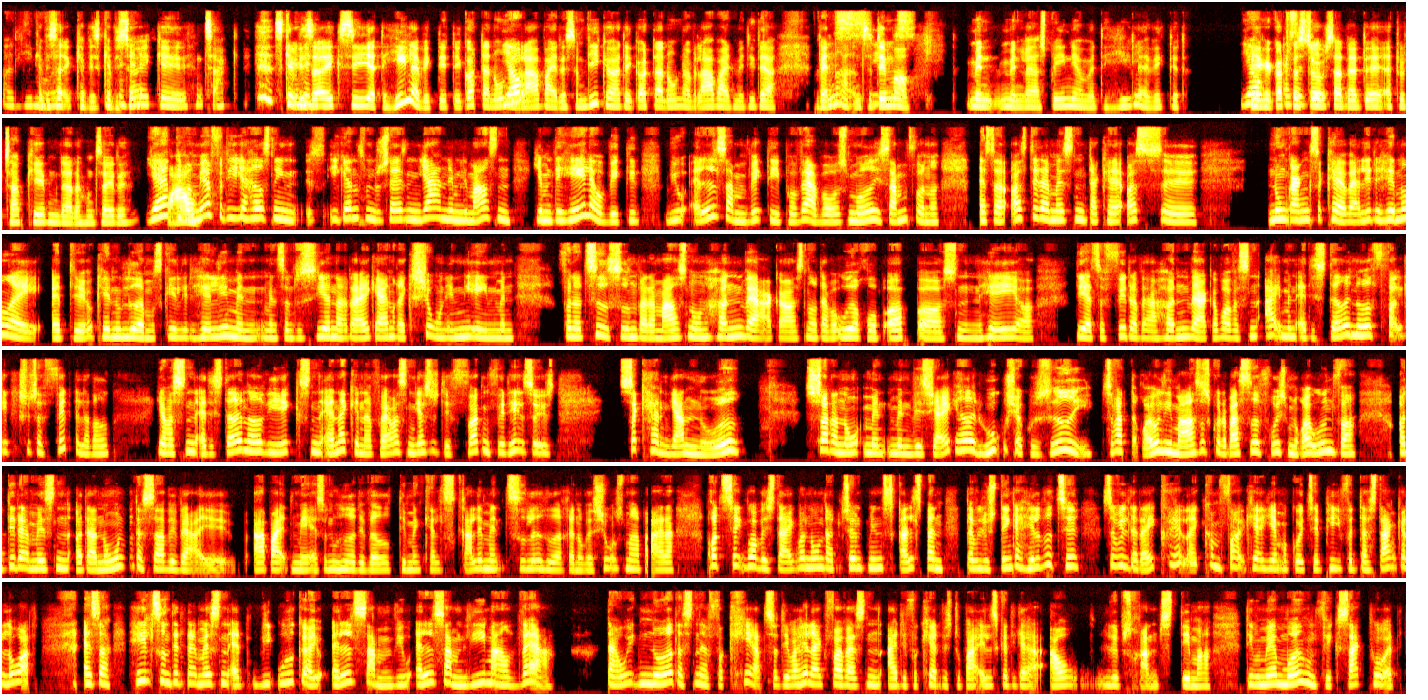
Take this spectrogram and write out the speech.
og lige kan, vi så, kan, vi, skal vi så ikke, uh, tak, skal vi så ikke sige, at det hele er vigtigt? Det er godt, der er nogen, jo. der vil arbejde, som vi gør. Det er godt, der er nogen, der vil arbejde med de der vandrense demmer. Men, men lad os blive enige om, at det hele er vigtigt. Jo, jeg kan godt altså forstå det... sådan, at, øh, at du tabte kæben der, da hun sagde det. Ja, wow. det var mere fordi, jeg havde sådan en, igen som du sagde, sådan, jeg er nemlig meget sådan, jamen det hele er jo vigtigt. Vi er jo alle sammen vigtige på hver vores måde i samfundet. Altså også det der med sådan, der kan også... Øh, nogle gange så kan jeg være lidt hæmmet af, at øh, okay, nu lyder jeg måske lidt heldig, men, men som du siger, når der ikke er en reaktion inde i en, men for noget tid siden var der meget sådan nogle håndværkere og sådan noget, der var ude at råbe op og sådan, hey, og det er altså fedt at være håndværker, hvor jeg var sådan, ej, men er det stadig noget, folk ikke synes er fedt, eller hvad? Jeg var sådan, er det stadig noget, vi ikke sådan anerkender? For jeg var sådan, jeg synes, det er fucking fedt, helt seriøst. Så kan jeg noget så er der nogen, men, men hvis jeg ikke havde et hus, jeg kunne sidde i, så var det røv lige meget, så skulle der bare sidde og fryse min røv udenfor. Og det der med sådan, og der er nogen, der så vil være øh, arbejde med, altså nu hedder det hvad, det man kalder skraldemænd, tidligere hedder renovationsmedarbejdere. Prøv at tænke på, hvis der ikke var nogen, der tømte min skraldespand, der ville jo stinke af helvede til, så ville der da ikke, heller ikke komme folk her hjem og gå i terapi, for der stank af lort. Altså hele tiden det der med sådan, at vi udgør jo alle sammen, vi er jo alle sammen lige meget værd der er jo ikke noget, der sådan er forkert, så det var heller ikke for at være sådan, ej, det er forkert, hvis du bare elsker de der afløbsrenstemmer. Det var mere måden, hun fik sagt på, at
